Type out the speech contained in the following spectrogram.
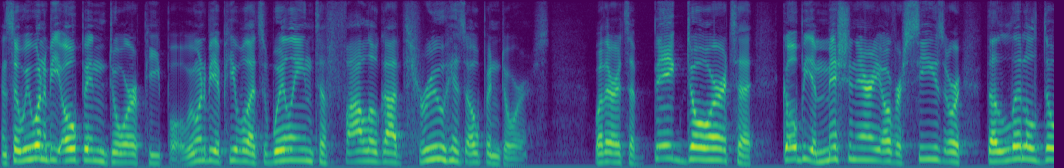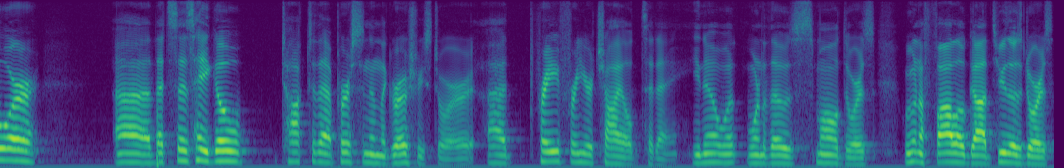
And so we want to be open door people. We want to be a people that's willing to follow God through his open doors. Whether it's a big door to go be a missionary overseas or the little door uh, that says, hey, go talk to that person in the grocery store. Uh, pray for your child today. You know, one of those small doors. We want to follow God through those doors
